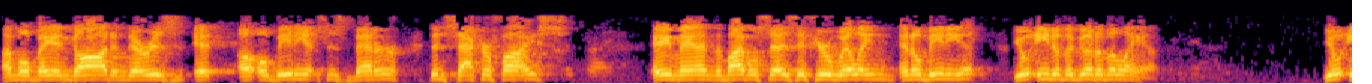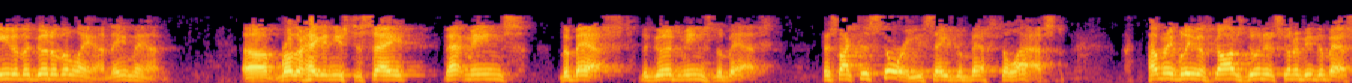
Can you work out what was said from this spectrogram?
I'm obeying God and there is, it, uh, obedience is better than sacrifice. Amen. The Bible says if you're willing and obedient, you'll eat of the good of the land. You'll eat of the good of the land. Amen. Uh, Brother Hagin used to say, that means the best. The good means the best. It's like this story. You save the best to last. How many believe if God's doing it, it's going to be the best?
